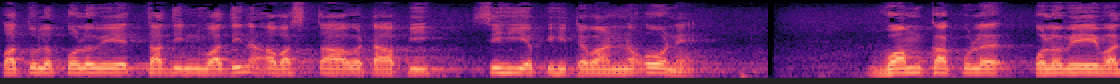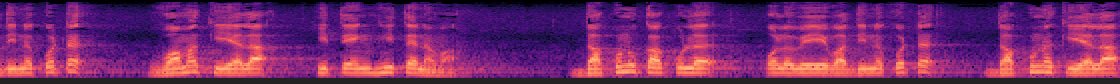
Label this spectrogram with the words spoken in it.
පතුල පොළවේ තදින් වදින අවස්ථාවට අපි සිහිය පිහිටවන්න ඕනේ. වම් කකුල පොළවේ වදිනකොට වම කියලා හිතෙන් හිතනවා. දකුණු කකුල පොළවේ වදිනකොට දකුණ කියලා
